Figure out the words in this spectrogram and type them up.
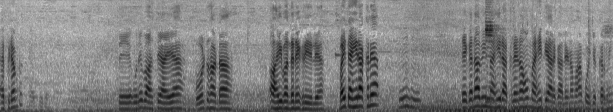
ਐਫੀਡੈਵਿਟ ਤੇ ਉਹਦੇ ਵਾਸਤੇ ਆਏ ਆ ਬੋਲਟ ਸਾਡਾ ਆਹੀ ਬੰਦੇ ਨੇ ਖਰੀਦ ਲਿਆ। ਬਾਈ ਤੈਂ ਹੀ ਰੱਖ ਲਿਆ? ਹੂੰ ਹੂੰ। ਇਹ ਕਹਿੰਦਾ ਵੀ ਮੈਂ ਹੀ ਰੱਖ ਲੈਣਾ ਹੁਣ ਮੈਂ ਹੀ ਤਿਆਰ ਕਰ ਲੈਣਾ। ਮੈਂ ਕਿਹਾ ਕੋਈ ਚੱਕਰ ਨਹੀਂ।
